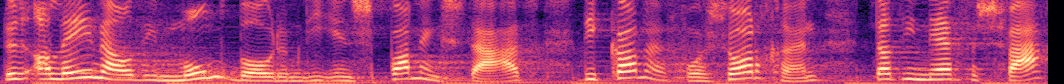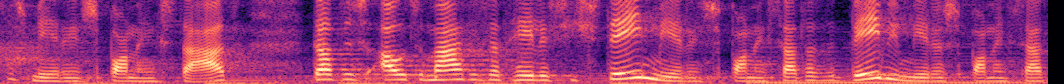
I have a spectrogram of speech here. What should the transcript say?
Dus alleen al die mondbodem die in spanning staat, die kan ervoor zorgen dat die nervus vagus meer in spanning staat. Dat dus automatisch dat hele systeem meer in spanning staat, dat het baby meer in spanning staat.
